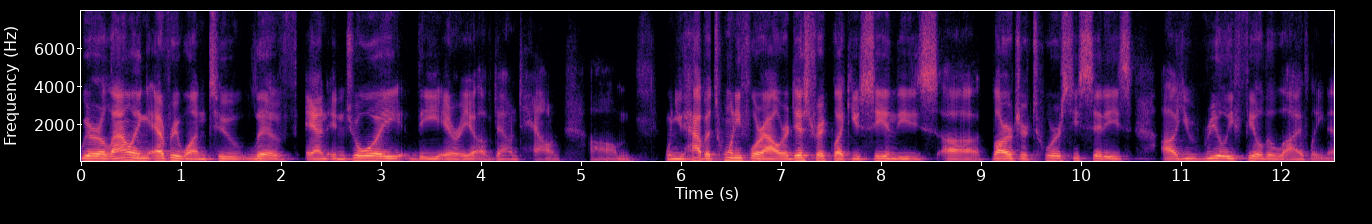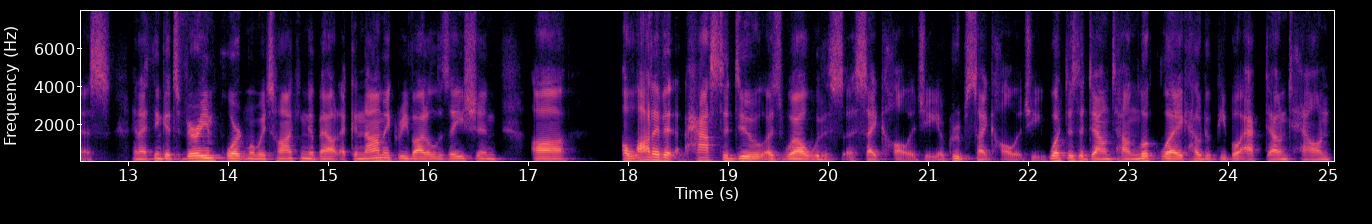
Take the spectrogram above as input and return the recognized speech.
we're allowing everyone to live and enjoy the area of downtown. Um, when you have a 24-hour district like you see in these uh, larger touristy cities, uh, you really feel the liveliness. And I think it's very important when we're talking about economic revitalization uh, a lot of it has to do as well with psychology, a group psychology. What does the downtown look like? How do people act downtown,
